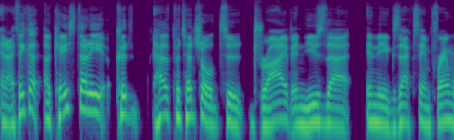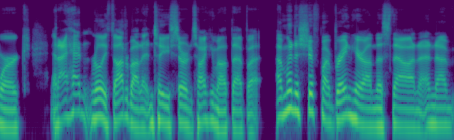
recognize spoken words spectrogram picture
And I think a, a case study could have potential to drive and use that in the exact same framework. And I hadn't really thought about it until you started talking about that. But I'm going to shift my brain here on this now. And, and I'm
